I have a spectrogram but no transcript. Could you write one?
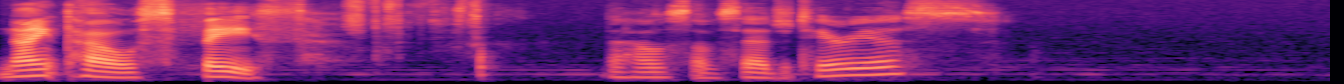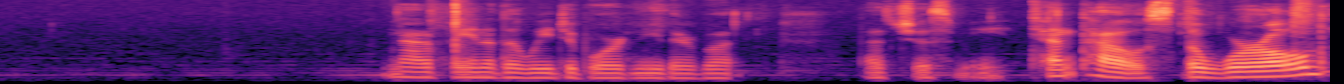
Ninth house, faith. The house of Sagittarius. Not a fan of the Ouija board neither, but that's just me. Tenth house, the world.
